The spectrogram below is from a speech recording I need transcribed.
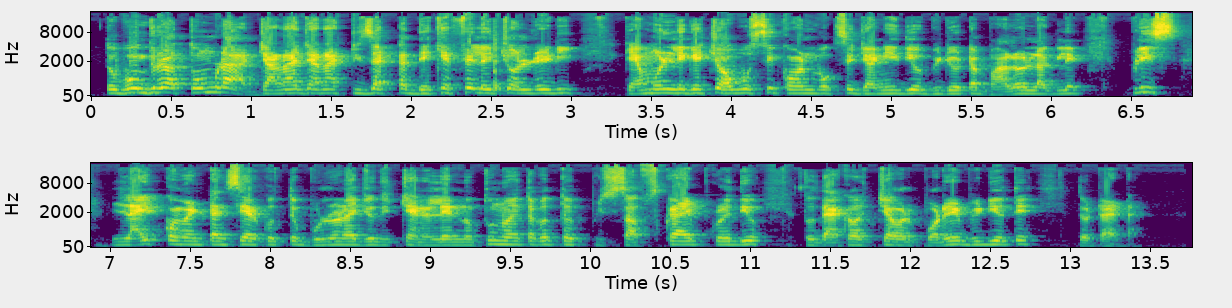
তো বন্ধুরা, তোমরা যারা যারা টিজারটা দেখে ফেলেছো অলরেডি কেমন লেগেছে অবশ্যই কমেন্ট বক্সে জানিয়ে দিও, ভিডিওটা ভালো লাগলে। Please like comment and share করতে ভুলো না, যদি চ্যানেলে নতুন হয় তাহলে তো প্লিজ সাবস্ক্রাইব করে দিও। তো দেখা হচ্ছে আবার পরের ভিডিওতে তো টাটা।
